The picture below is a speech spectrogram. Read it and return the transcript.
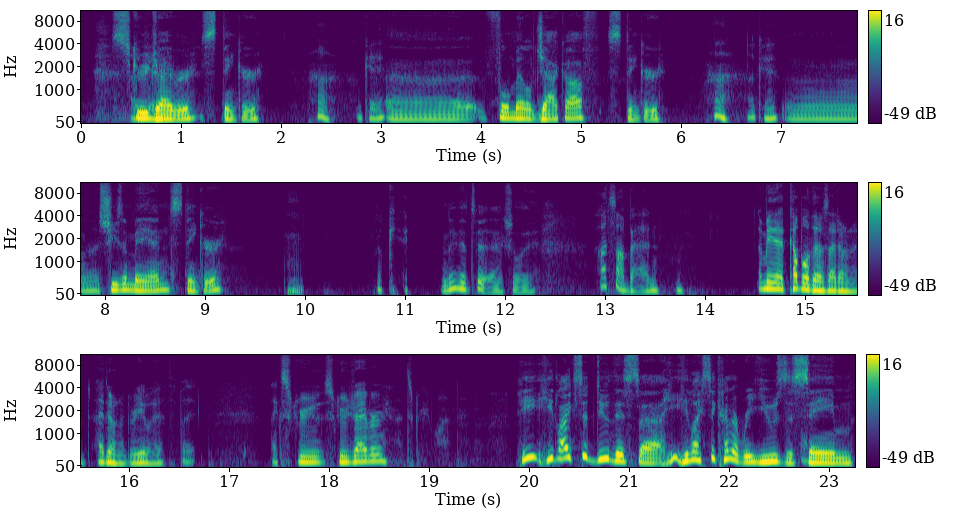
Screwdriver, stinker. Huh. Okay. Uh, full metal jack off, stinker. Huh. Okay. Uh, she's a man, stinker. Okay. I think that's it, actually. That's not bad. I mean, a couple of those I don't I don't agree with, but like screw screwdriver, that's a great one. He he likes to do this. Uh, he he likes to kind of reuse the same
